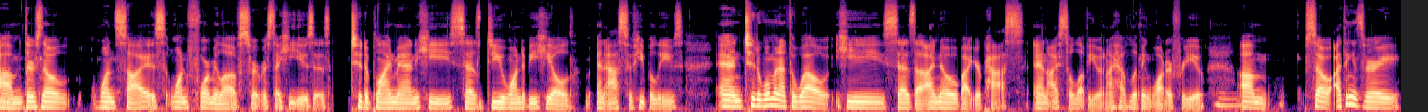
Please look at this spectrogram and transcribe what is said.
Um, there's no one size, one formula of service that he uses. To the blind man, he says, Do you want to be healed? and asks if he believes. And to the woman at the well, he says that I know about your past and I still love you and I have living water for you. Um, so I think it's very,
